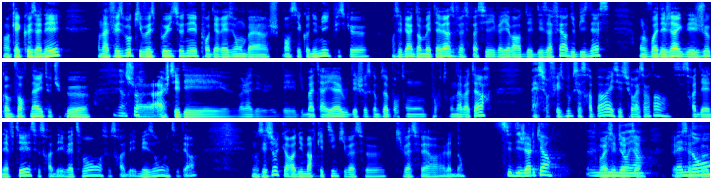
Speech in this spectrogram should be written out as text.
dans quelques années. On a Facebook qui veut se positionner pour des raisons, ben, je pense, économiques, puisque on sait bien que dans le metaverse, il va, se passer, il va y avoir des, affaires, du business. On le voit déjà avec des jeux comme Fortnite où tu peux bien sûr. Euh, acheter des, voilà, du matériel ou des choses comme ça pour ton, pour ton avatar. Ben, sur Facebook, ça sera pareil, c'est sûr et certain. Ce sera des NFT, ce sera des vêtements, ce sera des maisons, etc. Donc c'est sûr qu'il y aura du marketing qui va se, qui va se faire euh, là-dedans. C'est déjà le cas, ouais, mine de rien. Maintenant,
